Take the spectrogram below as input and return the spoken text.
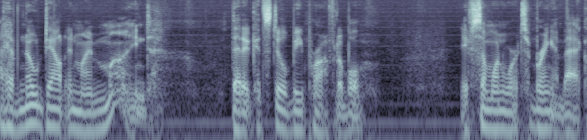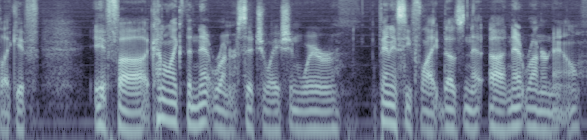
I have no doubt in my mind that it could still be profitable if someone were to bring it back. Like if, if uh, kind of like the Netrunner situation where Fantasy Flight does Net, uh, Netrunner now,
